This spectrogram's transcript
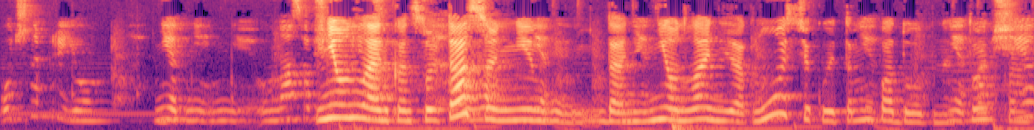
Очный прием. Нет, не, не, у нас вообще не онлайн-консультацию, онлайн, не, нет, да, нет. не онлайн-диагностику и тому нет, подобное. Нет, только... вообще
